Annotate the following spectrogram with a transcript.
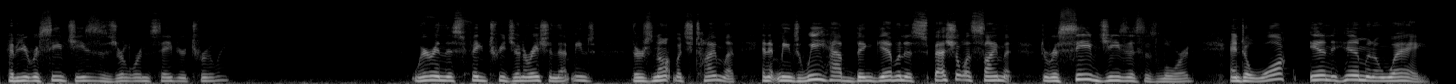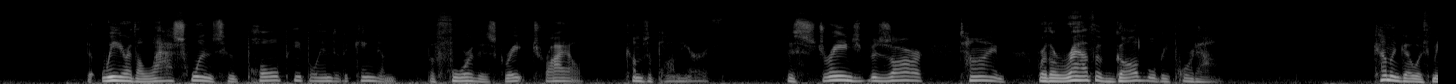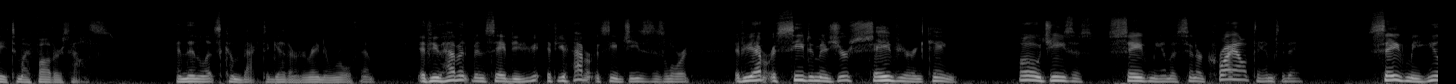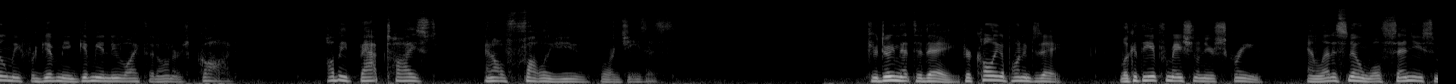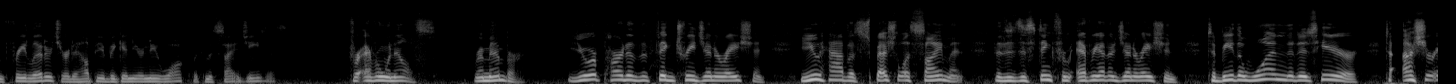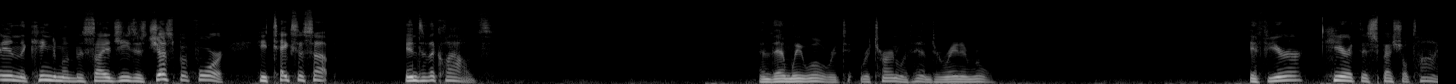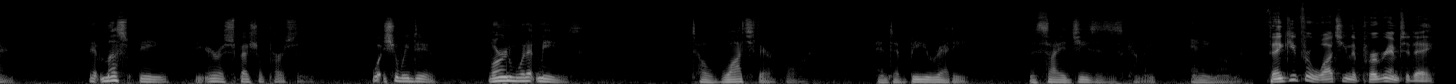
Have you received Jesus as your Lord and Savior truly? We're in this fig tree generation. That means there's not much time left. And it means we have been given a special assignment to receive Jesus as Lord and to walk in Him in a way that we are the last ones who pull people into the kingdom before this great trial comes upon the earth. This strange, bizarre time where the wrath of God will be poured out. Come and go with me to my Father's house, and then let's come back together and reign and rule with Him. If you haven't been saved, if you, if you haven't received Jesus as Lord, if you haven't received Him as your Savior and King, oh, Jesus, save me. I'm a sinner. Cry out to Him today. Save me, heal me, forgive me, and give me a new life that honors God. I'll be baptized and I'll follow you, Lord Jesus. If you're doing that today, if you're calling upon Him today, look at the information on your screen and let us know, and we'll send you some free literature to help you begin your new walk with Messiah Jesus. For everyone else, remember, you're part of the fig tree generation. You have a special assignment that is distinct from every other generation to be the one that is here to usher in the kingdom of Messiah Jesus just before he takes us up into the clouds. And then we will ret- return with him to reign and rule. If you're here at this special time, it must mean that you're a special person. What should we do? Learn what it means to watch, therefore, and to be ready. Messiah Jesus is coming any moment. Thank you for watching the program today.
